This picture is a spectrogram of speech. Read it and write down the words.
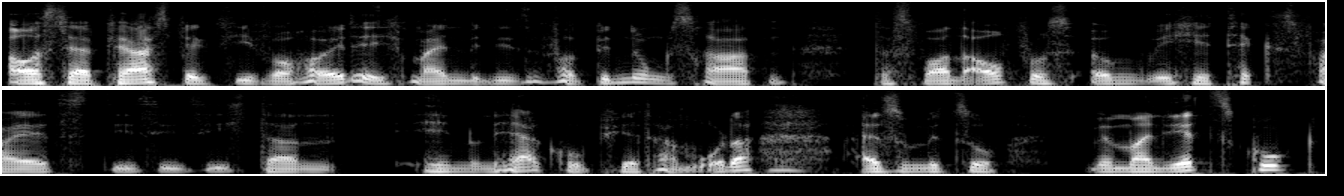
aus der Perspektive heute, ich meine mit diesen Verbindungsraten, das waren auch bloß irgendwelche Textfiles, die sie sich dann hin und her kopiert haben, oder? Also mit so, wenn man jetzt guckt,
